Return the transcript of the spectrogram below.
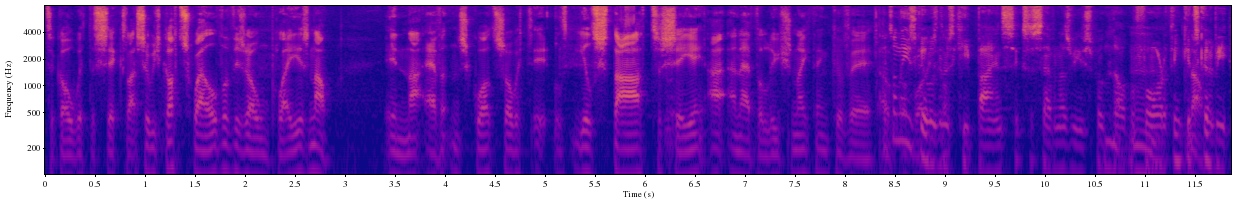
to go with the six lads, so he's got 12 of his own players now in that Everton squad, so it, it'll, you'll start to see a, an evolution I think of uh, I of- don't of think he's going to just keep buying six or seven as we've spoken No. about before. I think it's no. going to be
